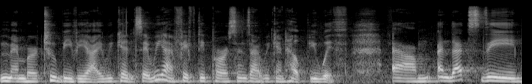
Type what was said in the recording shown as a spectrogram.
member to BVI. We can say we have 50 persons that we can help you with. Um, and that's the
